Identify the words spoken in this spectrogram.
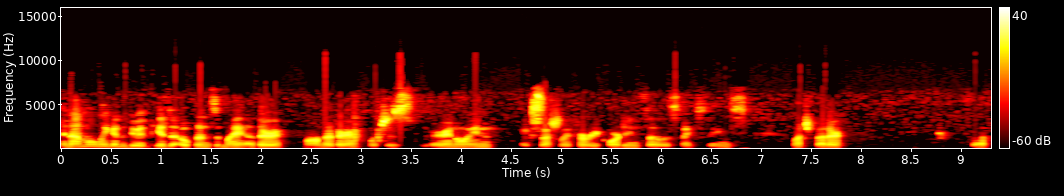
and I'm only going to do it because it opens my other monitor, which is very annoying, especially for recording, so this makes things much better. But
